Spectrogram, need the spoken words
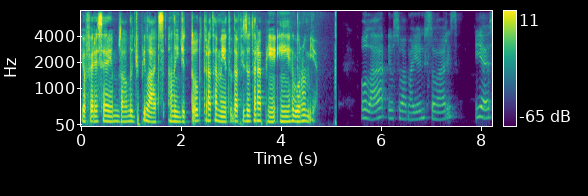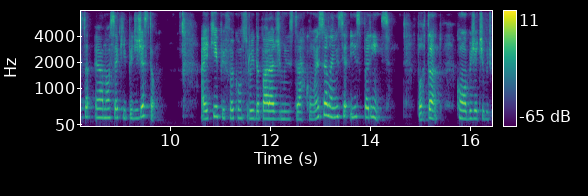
e ofereceremos aula de Pilates, além de todo o tratamento da fisioterapia em ergonomia. Olá, eu sou a Maiane Soares e esta é a nossa equipe de gestão. A equipe foi construída para administrar com excelência e experiência. Portanto, com o objetivo de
